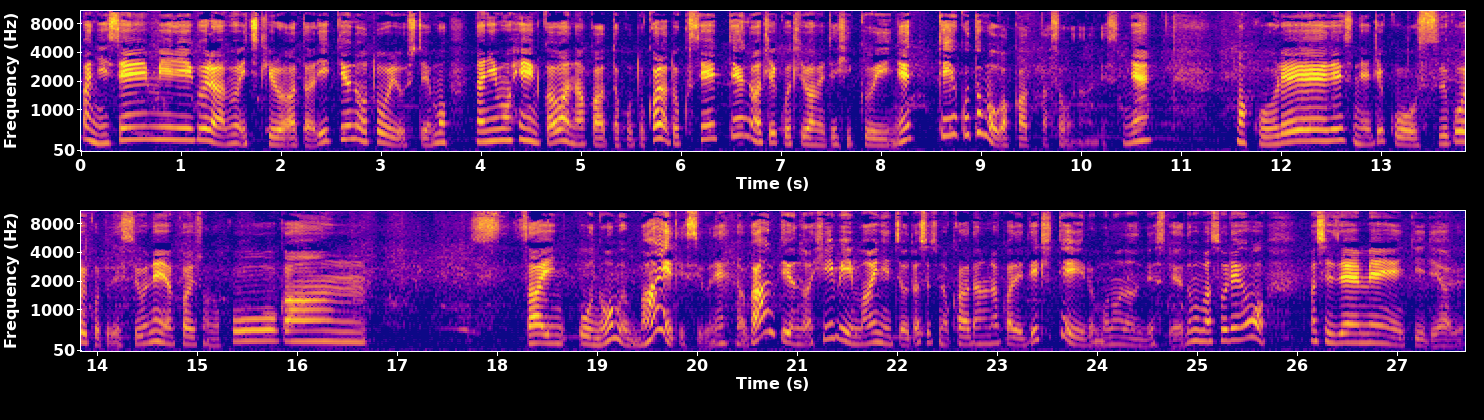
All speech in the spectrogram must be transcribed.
まあ、2000mg1 k g あたりっていうのを投与しても何も変化はなかったことから毒性っていうのは結構極めて低いねっていうことも分かったそうなんですね。まあこれですね結構すごいことですよねやっぱりその抗がん剤を飲む前ですよね。がんっていうのは日々毎日私たちの体の中でできているものなんですけれども、まあ、それを自然免疫である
